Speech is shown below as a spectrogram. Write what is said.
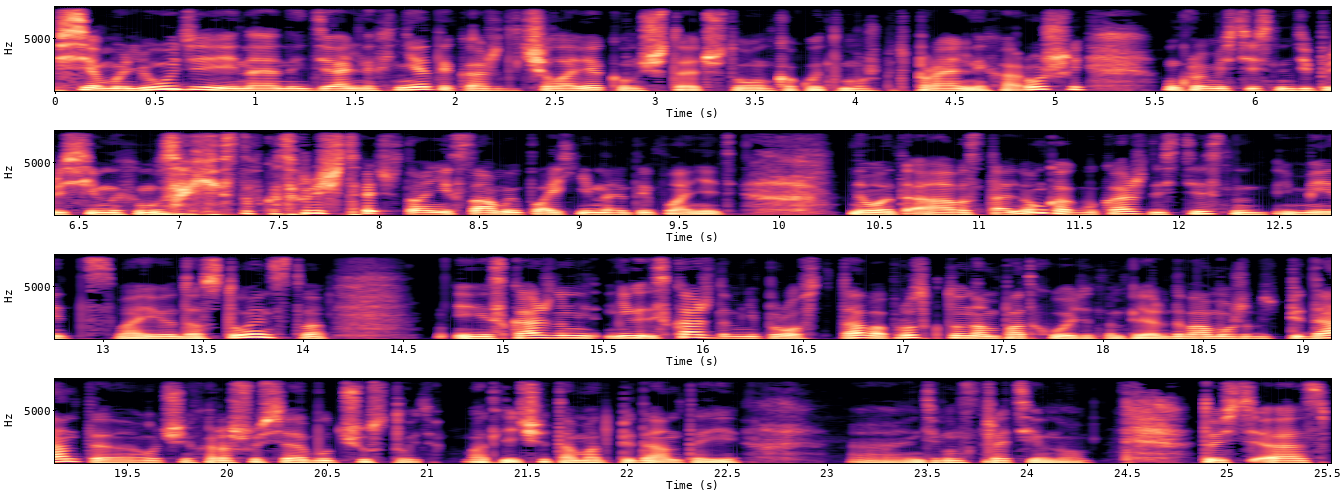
все мы люди, и, наверное, идеальных нет, и каждый человек, он считает, что он какой-то, может быть, правильный хороший, ну, кроме, естественно, депрессивных и мазохистов, которые считают, что они самые плохие на этой планете. Вот. А в остальном, как бы, каждый, естественно, имеет свое достоинство, и с каждым, и с каждым непросто. Да? Вопрос, кто нам подходит. Например, два, может быть, педанта очень хорошо себя будут чувствовать, в отличие там, от педанта и демонстративного. То есть э, с,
